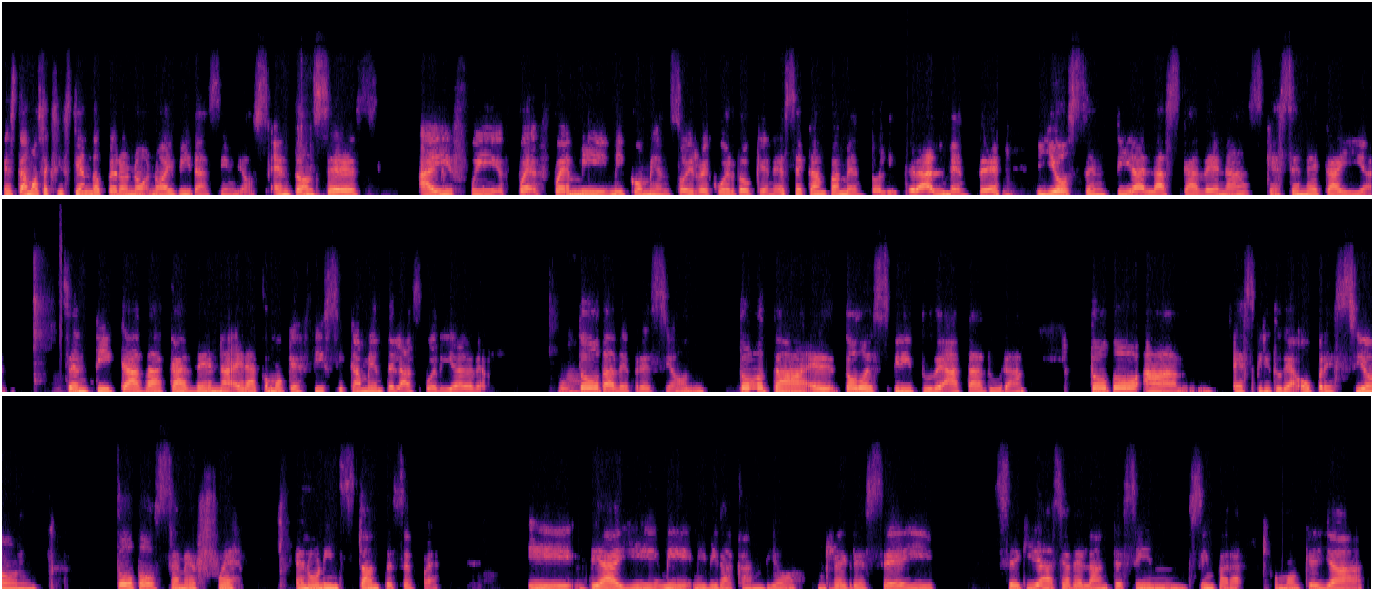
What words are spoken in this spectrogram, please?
Estamos existiendo, pero no, no hay vida sin Dios. Entonces, ahí fui, fue, fue mi, mi comienzo y recuerdo que en ese campamento, literalmente, yo sentía las cadenas que se me caían. Sentí cada cadena, era como que físicamente las podía ver. Toda depresión, toda, eh, todo espíritu de atadura, todo espíritu de opresión, todo se me fue. En un instante se fue. Y de allí mi, mi vida cambió. Regresé y seguí hacia adelante sin, sin parar como que ya,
